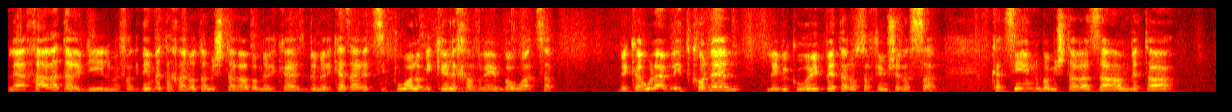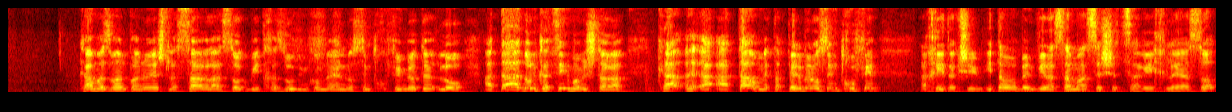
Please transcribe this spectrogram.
לאחר התרגיל, מפקדים בתחנות המשטרה במרכז, במרכז הארץ סיפרו על המקרה לחבריהם בוואטסאפ, וקראו להם להתכונן לביקורי פתע נוספים של השר. קצין במשטרה זעם וטעה. כמה זמן פנוי יש לשר לעסוק בהתחזות במקום לנהל נושאים דחופים ביותר? לא. אתה, אדון קצין במשטרה, כ... אתה מטפל בנושאים דחופים? אחי, תקשיב, איתמר בן גביר עשה מעשה שצריך להיעשות,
